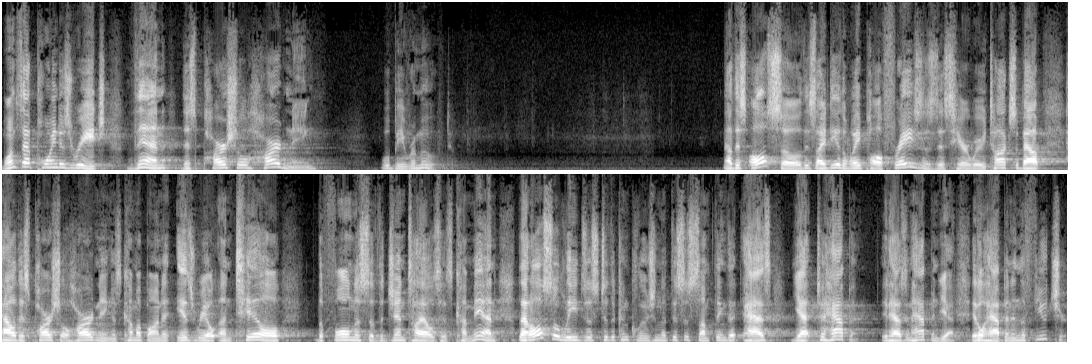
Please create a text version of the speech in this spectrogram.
once that point is reached, then this partial hardening will be removed. Now, this also, this idea, the way Paul phrases this here, where he talks about how this partial hardening has come upon Israel until the fullness of the Gentiles has come in, that also leads us to the conclusion that this is something that has yet to happen. It hasn't happened yet, it'll happen in the future.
